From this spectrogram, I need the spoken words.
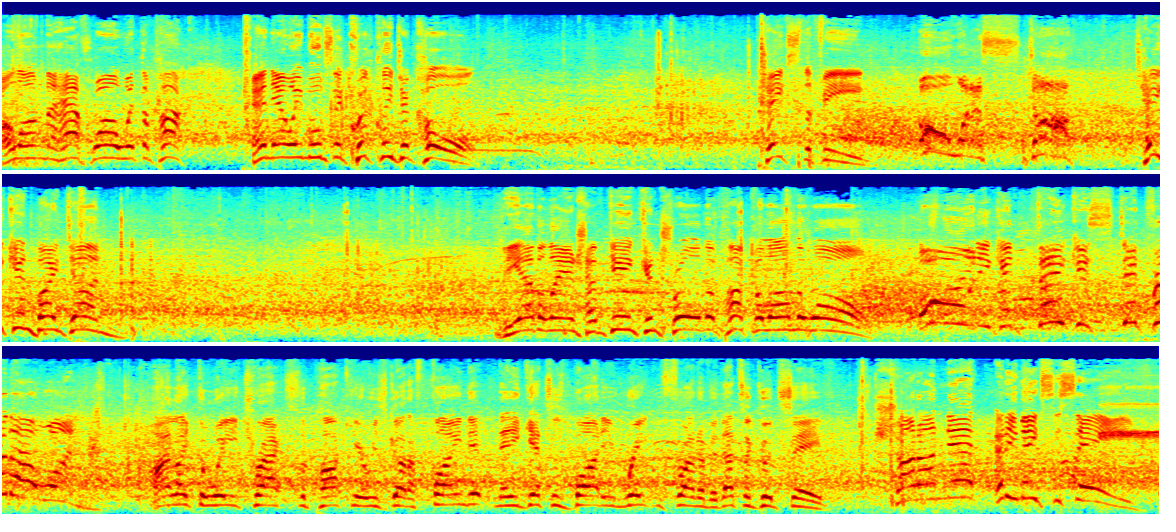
Along the half wall with the puck. And now he moves it quickly to Cole. Takes the feed. Oh, what a stop! Taken by Dunn. The Avalanche have gained control of the puck along the wall. Oh, and he can fake his stick for that one. I like the way he tracks the puck here. He's got to find it, and then he gets his body right in front of it. That's a good save. Shot on net, and he makes the save.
